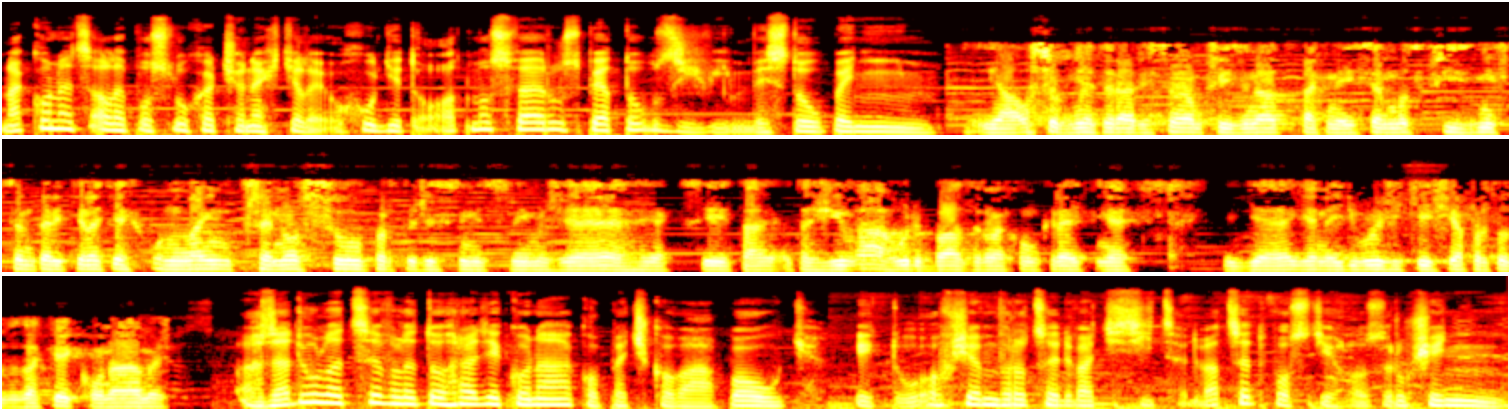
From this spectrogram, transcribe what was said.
nakonec ale posluchače nechtěli ochudit o atmosféru spjatou s živým vystoupením. Já osobně teda, když se mám přiznat, tak nejsem moc příznivcem tady těch online přenosů, protože si myslím, že jak si ta, ta živá hudba, zrovna konkrétně, je, je nejdůležitější a proto to také konáme. Řadu let se v Letohradě koná Kopečková pouť. I tu ovšem v roce 2020 postihlo zrušení.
